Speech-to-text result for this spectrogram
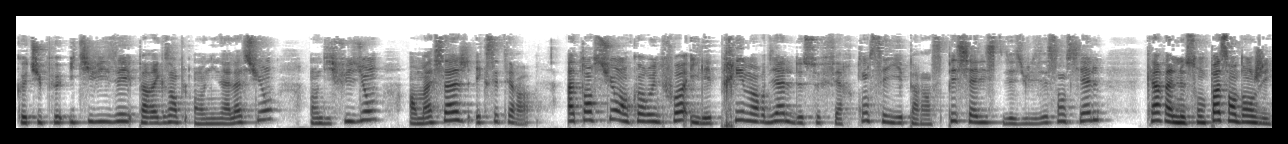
que tu peux utiliser par exemple en inhalation, en diffusion, en massage, etc. Attention encore une fois, il est primordial de se faire conseiller par un spécialiste des huiles essentielles car elles ne sont pas sans danger.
